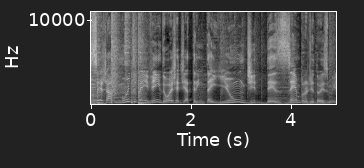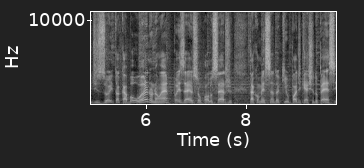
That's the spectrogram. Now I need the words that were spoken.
seja muito bem-vindo. Hoje é dia 31 de dezembro de 2018. Acabou o ano, não é? Pois é, eu sou o Paulo Sérgio. Tá começando aqui o podcast do PS.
